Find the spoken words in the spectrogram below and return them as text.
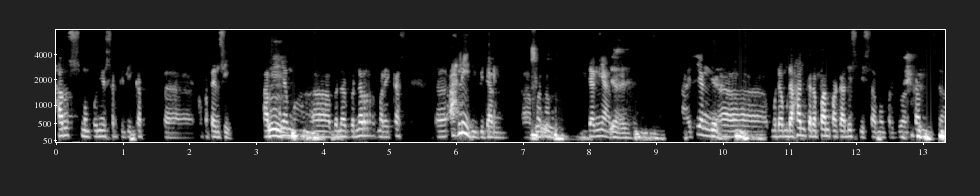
harus mempunyai sertifikat uh, kompetensi. Artinya hmm. uh, benar-benar mereka uh, ahli di bidang uh, apa namanya bidangnya. Yeah, yeah. Nah, itu yang yeah. uh, mudah-mudahan ke depan Pak Kadis bisa memperjuangkan bisa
